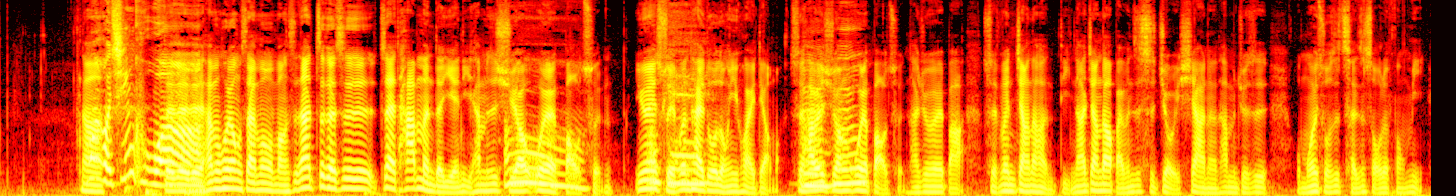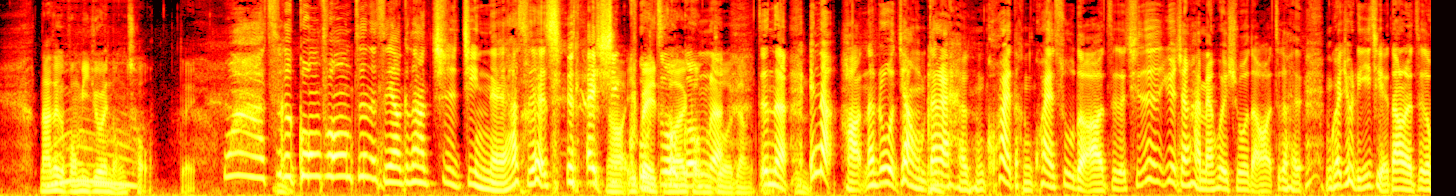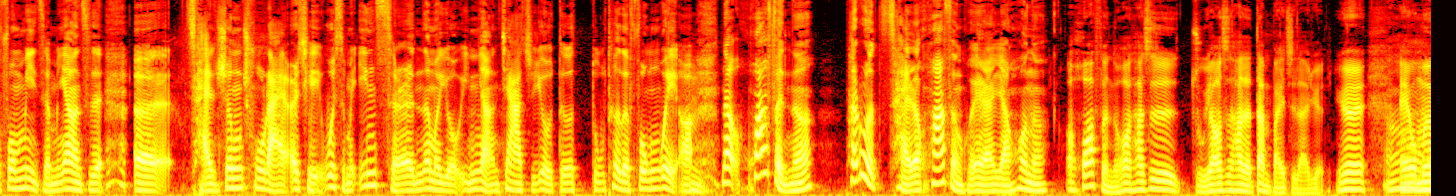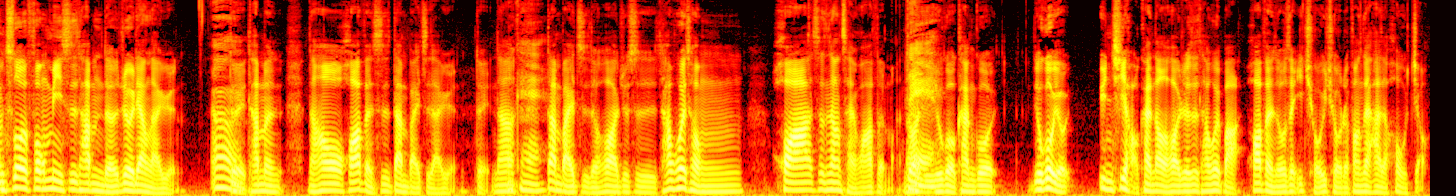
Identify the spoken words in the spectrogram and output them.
哇，好辛苦哦！对对对，他们会用扇风的方式。那这个是在他们的眼里，他们是需要为了保存，哦、因为水分太多容易坏掉嘛，所以他会希望为了保存，他就会把水分降到很低，那降到百分之十九以下呢，他们就是我们会说是成熟的蜂蜜，那这个蜂蜜就会浓稠。对。哇，这个工蜂真的是要跟他致敬呢，他实在是太辛苦 做工了，真的。哎，那好，那如果这样，我们大概很很快的、很快速的啊，这个其实月珍还蛮会说的哦，这个很很快就理解到了这个蜂蜜怎么样子呃产生出来，而且为什么因此而那么有营养价值，又有得独特的风味啊。那花粉呢？它如果采了花粉回来，然后呢？哦，花粉的话，它是主要是它的蛋白质来源，因为哎，我们说的蜂蜜是它们的热量来源。嗯，对他们，然后花粉是蛋白质来源。对，那蛋白质的话，就是它会从花身上采花粉嘛。然后你如果看过，如果有运气好看到的话，就是它会把花粉揉成一球一球的放在它的后脚。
